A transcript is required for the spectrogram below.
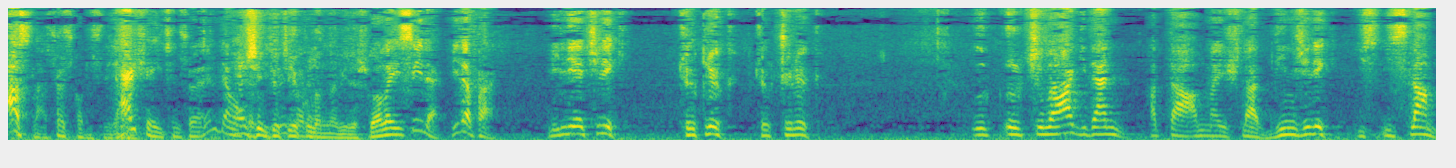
Asla söz konusu değil. Her şey için söylerim. Her şey kötüye kullanılabilir. Dolayısıyla bir defa milliyetçilik, Türklük, Türkçülük, ırk- ırkçılığa giden hatta anlayışlar, dincilik, İs- İslam,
